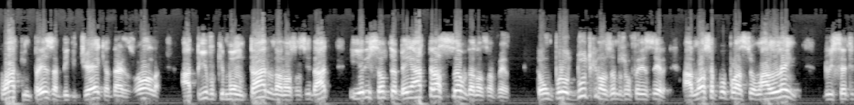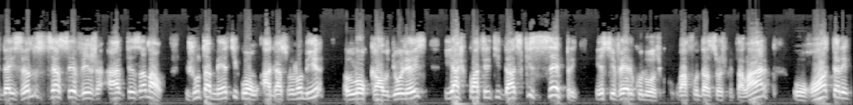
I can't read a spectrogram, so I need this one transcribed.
quatro empresas, a Big Jack, a Darzola, a Pivo, que montaram na nossa cidade, e eles são também a atração da nossa festa. Então, o produto que nós vamos oferecer à nossa população, além dos 110 anos, é a cerveja artesanal, juntamente com a gastronomia local de Olhês e as quatro entidades que sempre estiveram conosco, a Fundação Hospitalar, o Rotary,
